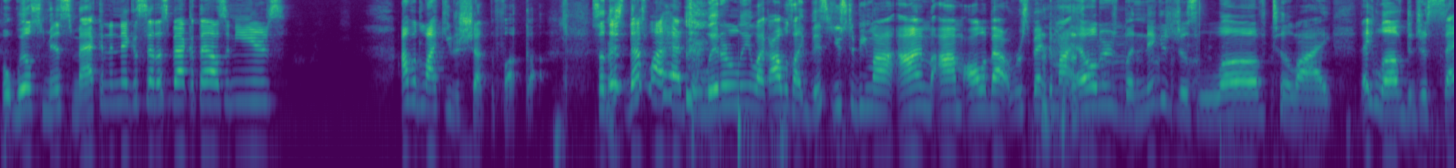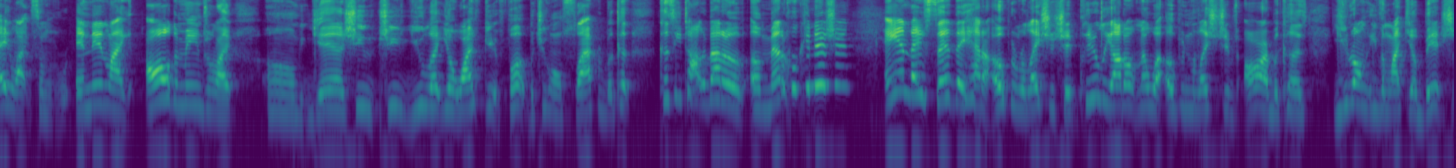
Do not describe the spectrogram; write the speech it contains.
But Will Smith smacking the nigga set us back a thousand years. I would like you to shut the fuck up. So this that's why I had to literally like I was like this used to be my I'm I'm all about respecting my elders, but niggas just love to like they love to just say like some and then like all the memes are like um yeah she she you let your wife get fucked but you gonna slap her because because he talked about a, a medical condition and they've said they had an open relationship. Clearly, y'all don't know what open relationships are because you don't even like your bitch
